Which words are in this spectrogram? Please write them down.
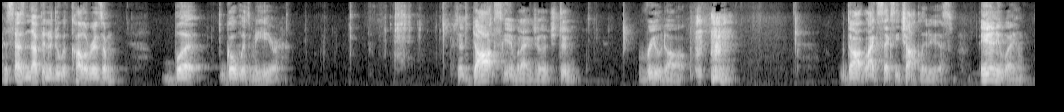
This has nothing to do with colorism, but go with me here. It's a dark skinned black judge, too. Real dark. dark like sexy chocolate is. Anyway,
